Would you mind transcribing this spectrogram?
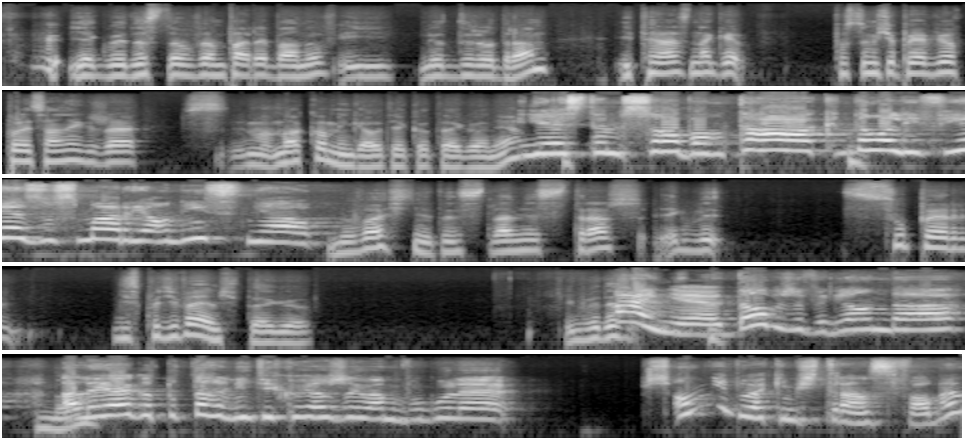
Jakby dostał tam parę banów i miał dużo dram. I teraz nagle po prostu mi się pojawiło w polecanych, że ma coming out jako tego, nie? Jestem sobą, tak, Noliv, Jezus Maria, on istniał. No właśnie, to jest dla mnie strasz, jakby super, nie spodziewałem się tego. Jakby też, Fajnie, dobrze wygląda, no, ale ja go totalnie nie kojarzyłam w ogóle. Przecież on nie był jakimś transfobem?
